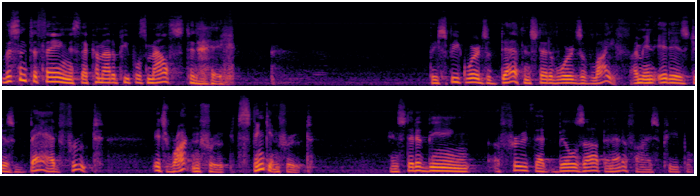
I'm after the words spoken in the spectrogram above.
listen to things that come out of people's mouths today. They speak words of death instead of words of life. I mean, it is just bad fruit. It's rotten fruit, it's stinking fruit. Instead of being a fruit that builds up and edifies people.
